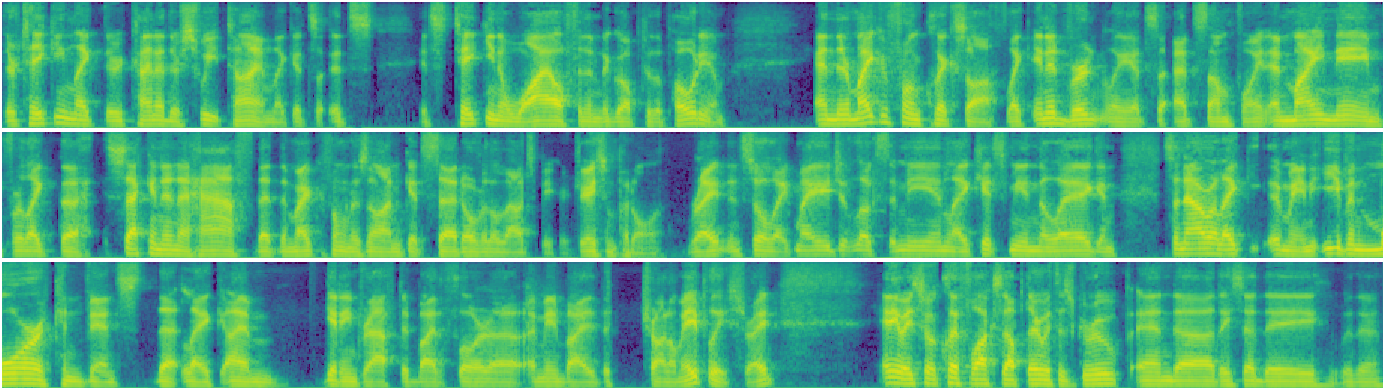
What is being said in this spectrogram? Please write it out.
they're taking like their kind of their sweet time. Like it's it's it's taking a while for them to go up to the podium. And their microphone clicks off like inadvertently at, at some point. And my name for like the second and a half that the microphone is on gets said over the loudspeaker jason Podollan, right? And so like my agent looks at me and like hits me in the leg. And so now we're like i mean even more convinced that like i'm getting drafted by the florida i mean by the toronto maple leafs right? Anyway so cliff walks up there with his group and uh, they said they with a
